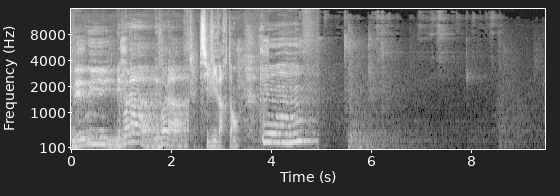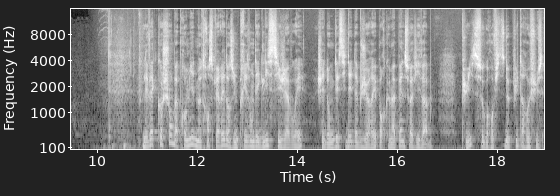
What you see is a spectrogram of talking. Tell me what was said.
Mais oui, mais voilà, mais voilà. Sylvie Vartan. L'évêque Cochon m'a promis de me transférer dans une prison d'église si j'avouais. J'ai donc décidé d'abjurer pour que ma peine soit vivable. Puis, ce gros fils de pute a refusé.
